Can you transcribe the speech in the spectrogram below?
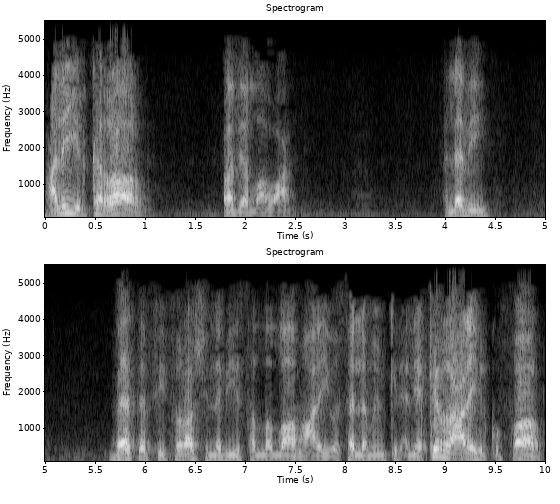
علي الكرار رضي الله عنه الذي بات في فراش النبي صلى الله عليه وسلم ويمكن أن يكر عليه الكفار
